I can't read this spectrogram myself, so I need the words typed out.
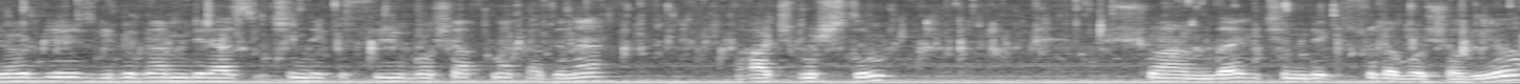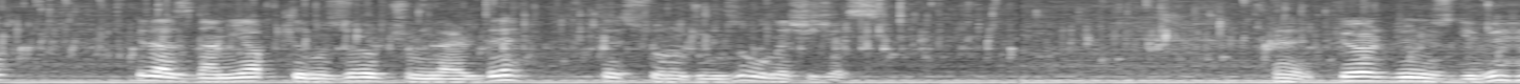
gördüğünüz gibi ben biraz içindeki suyu boşaltmak adına açmıştım. Şu anda içindeki su da boşalıyor. Birazdan yaptığımız ölçümlerde test sonucumuza ulaşacağız. Evet gördüğünüz gibi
